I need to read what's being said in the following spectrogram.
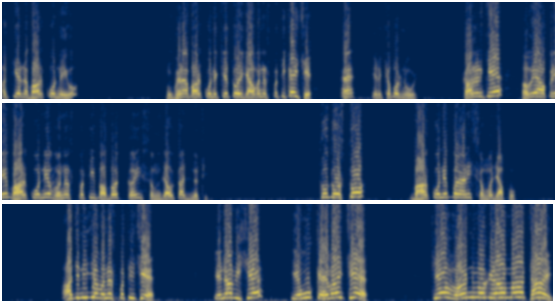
અત્યારના બાળકો નહીં હો, હું ઘણા બાળકોને કહેતો હોય કે આ વનસ્પતિ કઈ છે? હે? એને ખબર ન હોય. કારણ કે હવે આપણે બાળકોને વનસ્પતિ બાબત કંઈ સમજાવતા જ નથી. તો દોસ્તો, બાળકોને પણ આની સમજ આપો. આજની જે વનસ્પતિ છે, એના વિશે એવું કહેવાય છે કે વનવગડામાં થાય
